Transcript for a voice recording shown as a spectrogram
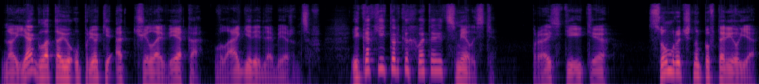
Но я глотаю упреки от человека в лагере для беженцев. И как ей только хватает смелости. «Простите», — сумрачно повторил я.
